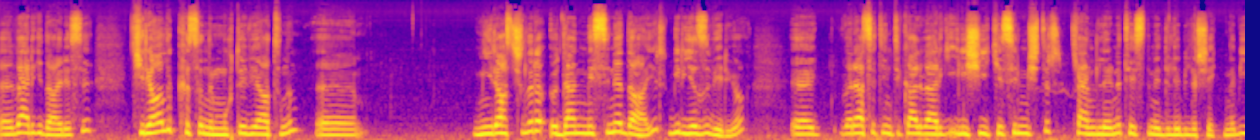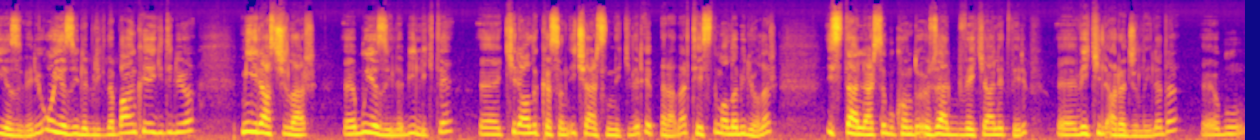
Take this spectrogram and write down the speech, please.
vergi dairesi kiralık kasanın muhteviyatının mirasçılara ödenmesine dair bir yazı veriyor. E, veraset intikal vergi ilişiği kesilmiştir. Kendilerine teslim edilebilir şeklinde bir yazı veriyor. O yazıyla birlikte bankaya gidiliyor. Mirasçılar e, bu yazıyla birlikte e, kiralık kasanın içerisindekileri hep beraber teslim alabiliyorlar. İsterlerse bu konuda özel bir vekalet verip e, vekil aracılığıyla da e, bu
